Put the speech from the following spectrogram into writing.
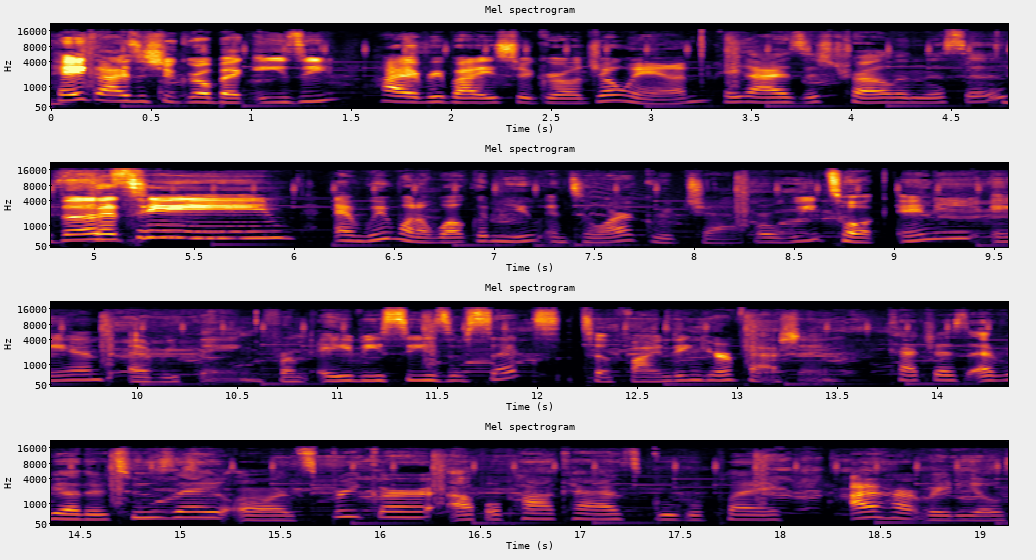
Hey guys, it's your girl Beck Easy, Hi, everybody. It's your girl, Joanne. Hey guys, it's Trell and this is the, The team. And we want to welcome you into our group chat. where we talk any and everything from ABCs of sex to finding your passion. Catch us every other Tuesday on Spreaker, Apple Podcasts, Google Play, iHeartRadio,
